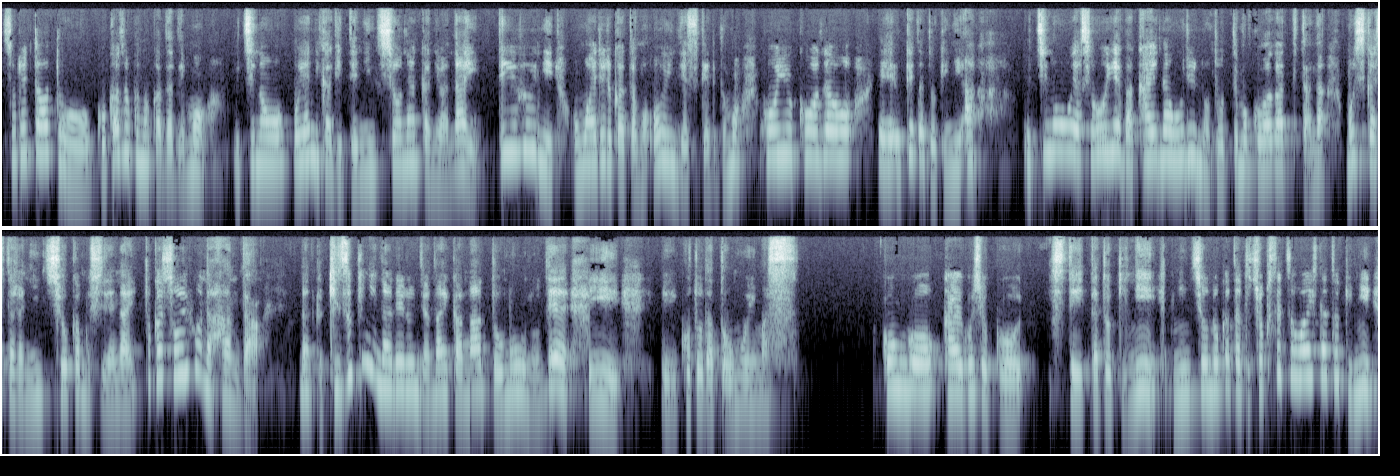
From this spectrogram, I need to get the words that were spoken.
それとあと、ご家族の方でも、うちの親に限って認知症なんかにはないっていうふうに思われる方も多いんですけれども、こういう講座を、受けたときに、あ、うちの親そういえば階段を降りるのとっても怖がってたな、もしかしたら認知症かもしれない。とか、そういうふうな判断、なんか気づきになれるんじゃないかなと思うので、いいことだと思います。今後、介護職をしていったときに、認知症の方と直接お会いしたときに、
